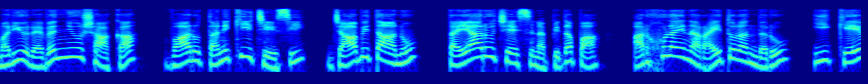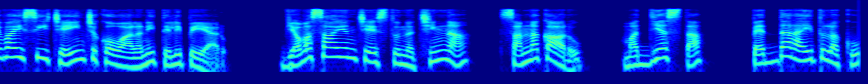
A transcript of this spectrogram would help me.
మరియు రెవెన్యూ శాఖ వారు తనిఖీ చేసి జాబితాను తయారు చేసిన పిదప అర్హులైన రైతులందరూ ఈ కేవైసీ చేయించుకోవాలని తెలిపేయారు వ్యవసాయం చేస్తున్న చిన్న సన్నకారు మధ్యస్థ పెద్ద రైతులకు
